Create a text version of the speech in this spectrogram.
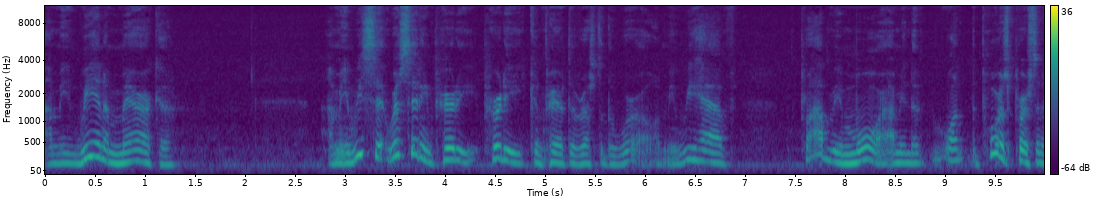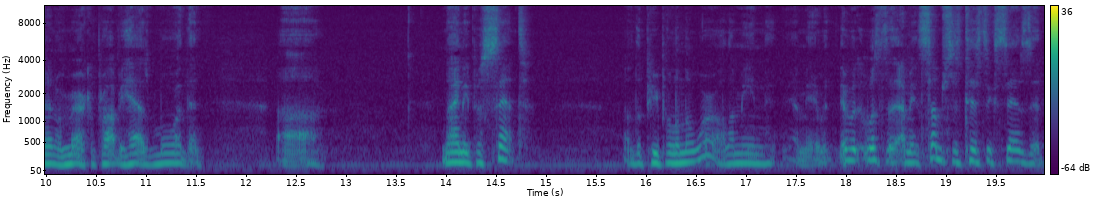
I mean, we in America I mean, we sit, we're sitting pretty pretty compared to the rest of the world. I mean, we have probably more. I mean, the one, the poorest person in America probably has more than uh, ninety uh, percent of the people in the world. I mean, I mean, it, it was. I mean, some statistics says that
